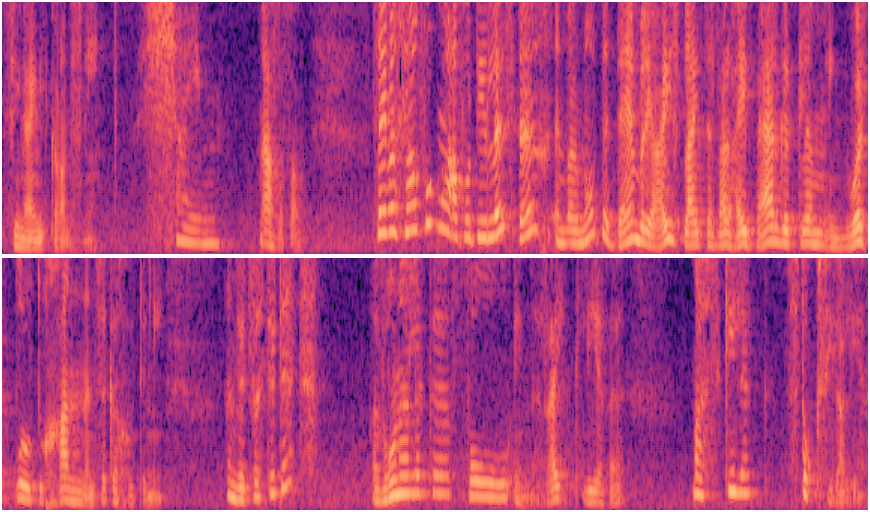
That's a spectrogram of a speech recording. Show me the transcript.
sien hy nie kans nie. Shame. In elk geval. Sy was self ook maar avontuurlustig en wou not te dam by die huis bly terwyl hy berge klim en Noordpool toe gaan en sulke goede nie. En dit was toe dit. 'n Wonderlike, vol en ryk lewe, maar skielik stoksiel alleen.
